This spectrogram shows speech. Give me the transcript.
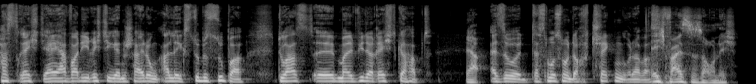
hast recht, ja, ja, war die richtige Entscheidung. Alex, du bist super. Du hast äh, mal wieder recht gehabt. Ja. Also, das muss man doch checken, oder was? Ich weiß es auch nicht.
